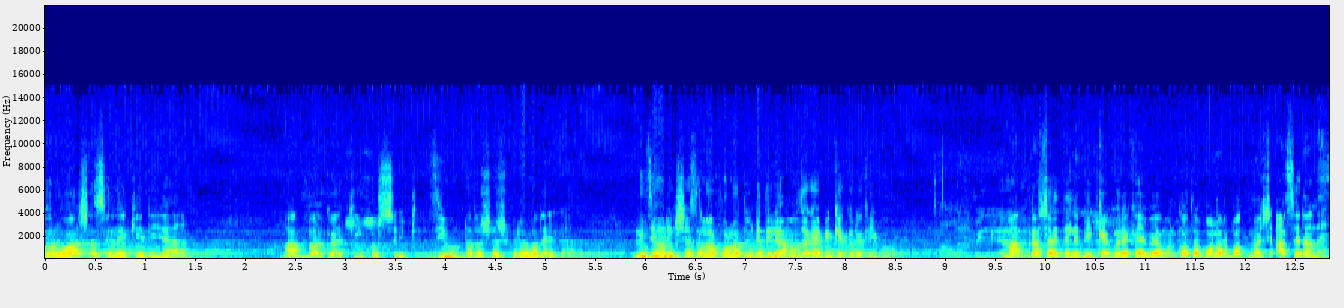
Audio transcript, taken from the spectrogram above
বড় আশা ছেলেকে নিয়া। মাতবার কয়, কি করছে এটা? জীবনটা তো শেষ করে ফেলাইলা নিজেও রিক্সা চালা ফলা দুইটা দিলে এমন জায়গায় ভিক্ষা করে খাইব। মাদ্রাসায় দিলে ভিক্ষা করে খাইবে, এমন কথা বলার বদমাইশ আছে না নাই?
